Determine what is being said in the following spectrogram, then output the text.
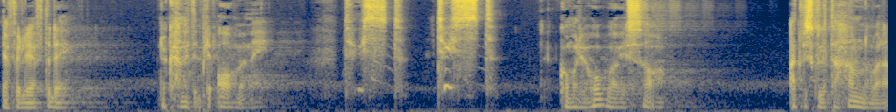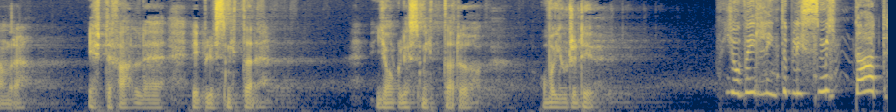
Jag följer efter dig. Du kan inte bli av med mig. Tyst, tyst! Kommer du ihåg vad vi sa? Att vi skulle ta hand om varandra utifall eh, vi blev smittade. Jag blev smittad och, och vad gjorde du? Jag vill inte bli smittad!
